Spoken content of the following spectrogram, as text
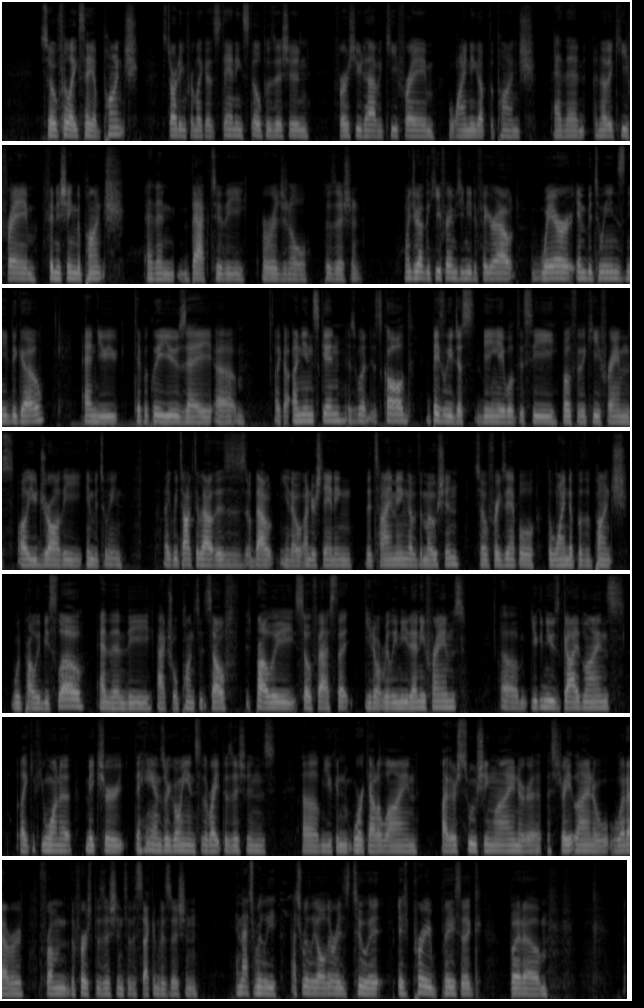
So for like say a punch, starting from like a standing still position, first you'd have a keyframe winding up the punch, and then another keyframe finishing the punch, and then back to the original position. Once you have the keyframes, you need to figure out where in betweens need to go, and you typically use a um, like an onion skin is what it's called. Basically, just being able to see both of the keyframes while you draw the in between like we talked about, this is about, you know, understanding the timing of the motion. So, for example, the windup of the punch would probably be slow, and then the actual punch itself is probably so fast that you don't really need any frames. Um, you can use guidelines, like if you want to make sure the hands are going into the right positions, um, you can work out a line either a swooshing line or a, a, straight line or whatever from the first position to the second position and that's really that's really all there is to it. It's pretty basic, but um,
